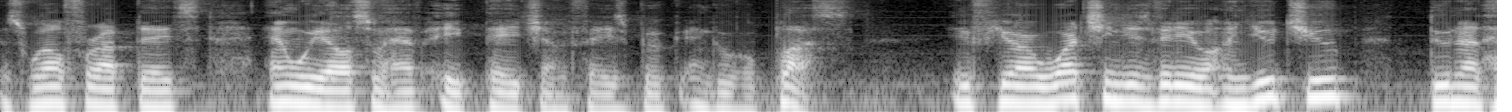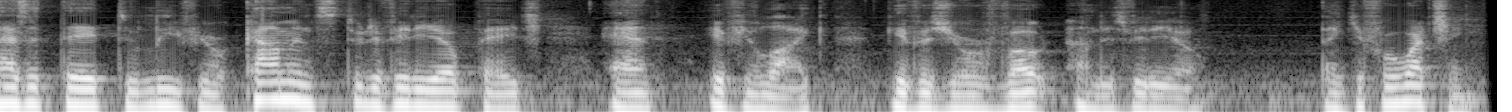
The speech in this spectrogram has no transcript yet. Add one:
as well for updates. And we also have a page on Facebook and Google+. If you are watching this video on YouTube, do not hesitate to leave your comments to the video page and if you like, give us your vote on this video. Thank you for watching.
